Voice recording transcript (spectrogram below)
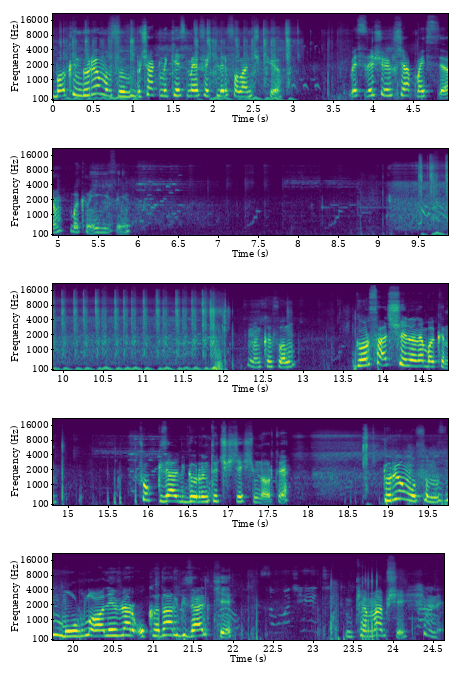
Bakın görüyor musunuz? Bıçakla kesme efektleri falan çıkıyor. Ve size şöyle bir şey yapmak istiyorum. Bakın iyi izleyin. Hemen kasalım. Görsel şeylerine bakın. Çok güzel bir görüntü çıkacak şimdi ortaya. Görüyor musunuz? Morlu alevler o kadar güzel ki. Mükemmel bir şey. Şimdi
